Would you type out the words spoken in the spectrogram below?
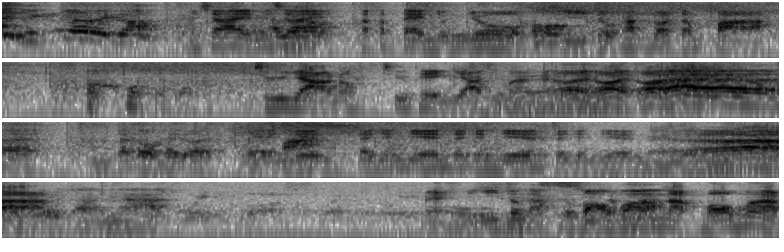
ยลิกเกอร์อีกเหรอ ไม่ใช่ไม่ใช่อะไรวะ ตะกแตนยงโยโอ้ขี่ตัวทัดดอดจำปา โอ้โห ชื่อยาวเนาะชื่อเพลงยาวชื่อหมายเลยเฮ้ยเฮ้ยเฮ้ยเฮ้ยเฮ้ยเฮ้ยเฮ้ยมันกระโดดได้ด้วยใจเท่มากเย็นๆใจเย็นๆใจเย็นๆใจเย็นๆเออด้วยกันนะฮะ Weight loss plan. Weight แหมนี่ต้องหนักคือเบามากน้ำหนักเบามาก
